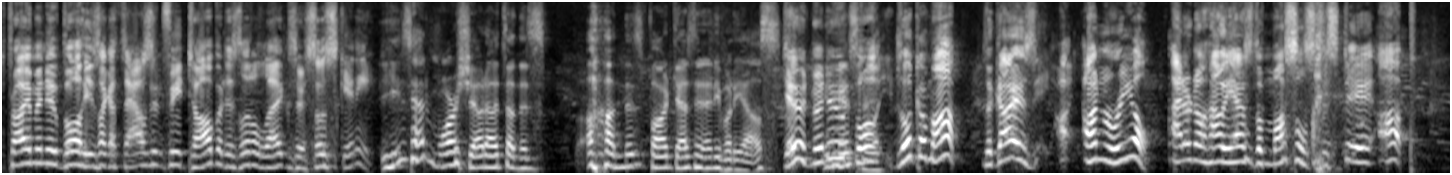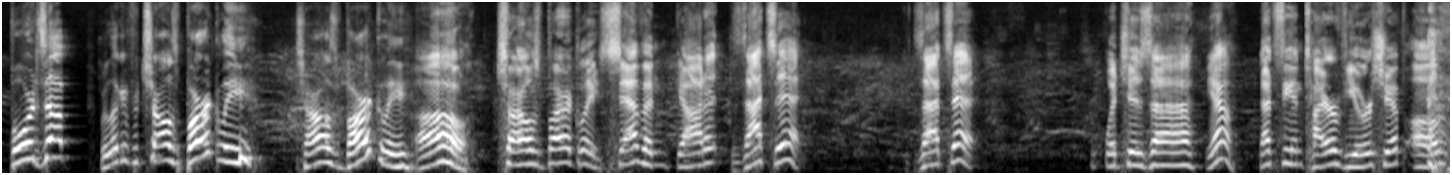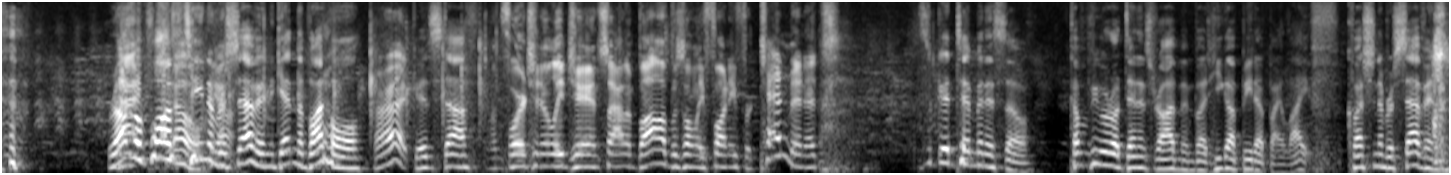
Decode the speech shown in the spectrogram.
probably Manute Bol. He's like a thousand feet tall, but his little legs are so skinny. He's had more shout outs on this on this podcast than anybody else. Dude, Manute history. Bull, look him up. The guy is uh, unreal. I don't know how he has the muscles to stay up. Boards up. We're looking for Charles Barkley. Charles Barkley. Oh, Charles Barkley, seven, got it. That's it. That's it. Which is, uh, yeah, that's the entire viewership of. Round of applause team number yeah. seven. Get in the butthole. All right. Good stuff. Unfortunately, Jay and Silent Bob was only funny for 10 minutes. It's a good 10 minutes, though. A couple people wrote Dennis Rodman, but he got beat up by life. Question number seven.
